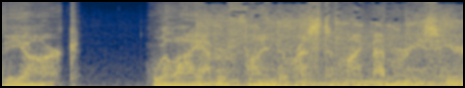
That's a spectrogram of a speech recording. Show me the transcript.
The Ark. Will I ever find the rest of my memories here?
